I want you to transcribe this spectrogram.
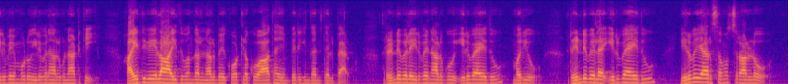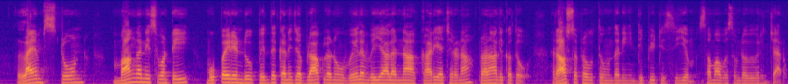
ఇరవై మూడు ఇరవై నాలుగు నాటికి ఐదు వేల ఐదు వందల నలభై కోట్లకు ఆదాయం పెరిగిందని తెలిపారు. రెండు వేల ఇరవై నాలుగు ఇరవై ఐదు మరియు రెండు వేల ఇరవై ఐదు ఇరవై ఆరు సంవత్సరాల్లో లైమ్ స్టోన్ మాంగనీస్ వంటి ముప్పై రెండు పెద్ద ఖనిజ బ్లాకులను వేలం వేయాలన్న కార్యాచరణ ప్రణాళికతో రాష్ట్ర ప్రభుత్వం ఉందని డిప్యూటీ సీఎం సమావేశంలో వివరించారు.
